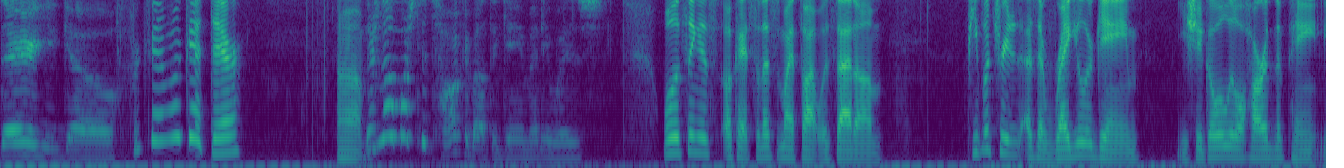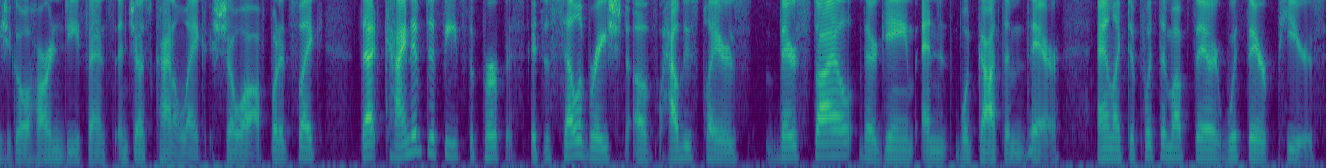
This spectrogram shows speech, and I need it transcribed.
There you go. we're good. We'll get there. Um, There's not much to talk about the game, anyways. well, the thing is, okay. So this is my thought was that um, people treat it as a regular game. You should go a little hard in the paint. You should go hard in defense and just kind of like show off. But it's like that kind of defeats the purpose. It's a celebration of how these players, their style, their game, and what got them there. And like to put them up there with their peers.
